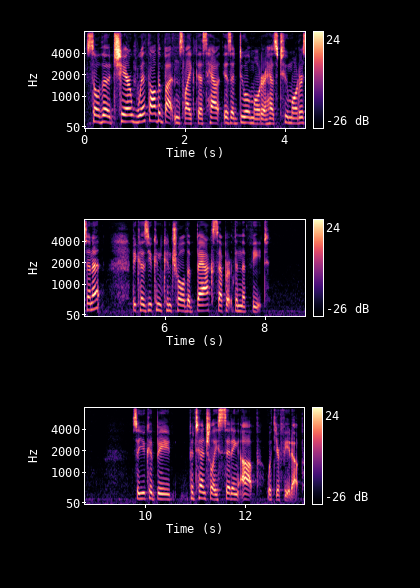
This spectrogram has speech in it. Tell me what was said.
So the chair with all the buttons like this is a dual motor. It has two motors in it because you can control the back separate than the feet. So you could be potentially sitting up with your feet up.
